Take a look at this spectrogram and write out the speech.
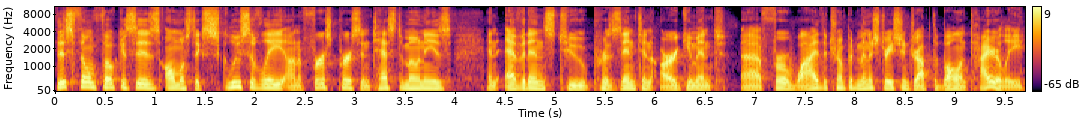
this film focuses almost exclusively on first person testimonies and evidence to present an argument uh, for why the Trump administration dropped the ball entirely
